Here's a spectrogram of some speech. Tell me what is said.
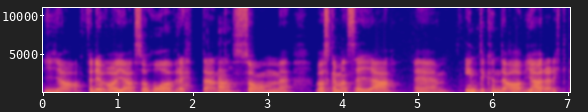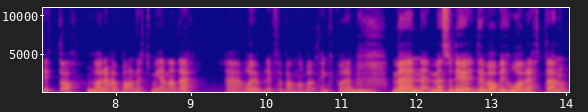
ja, för det var ju alltså hovrätten Ja. som, vad ska man säga, eh, inte kunde avgöra riktigt då vad det här barnet menade. Eh, och jag blir förbannad bara jag tänker på det. Men, men så det, det var vid hovrätten.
